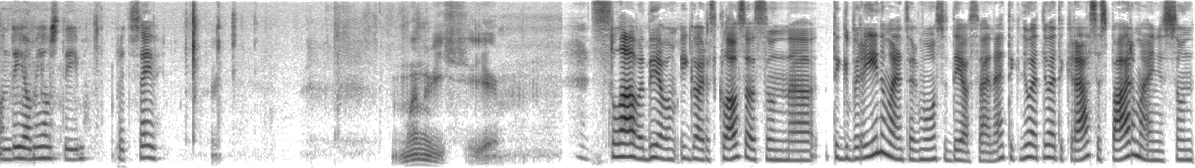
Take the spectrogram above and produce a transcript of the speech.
un Dieva mīlestība pret sevi. Man viss. Я... Slāva Dievam, Igoras klausos, un uh, tik brīnumains ir mūsu Dievs, vai ne? Tik ļoti, ļoti krāsas pārmaiņas, un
